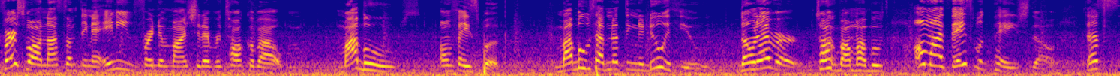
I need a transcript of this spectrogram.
first of all, not something that any friend of mine should ever talk about my boobs on Facebook. My boobs have nothing to do with you. Don't ever talk about my boobs on my Facebook page, though. That's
